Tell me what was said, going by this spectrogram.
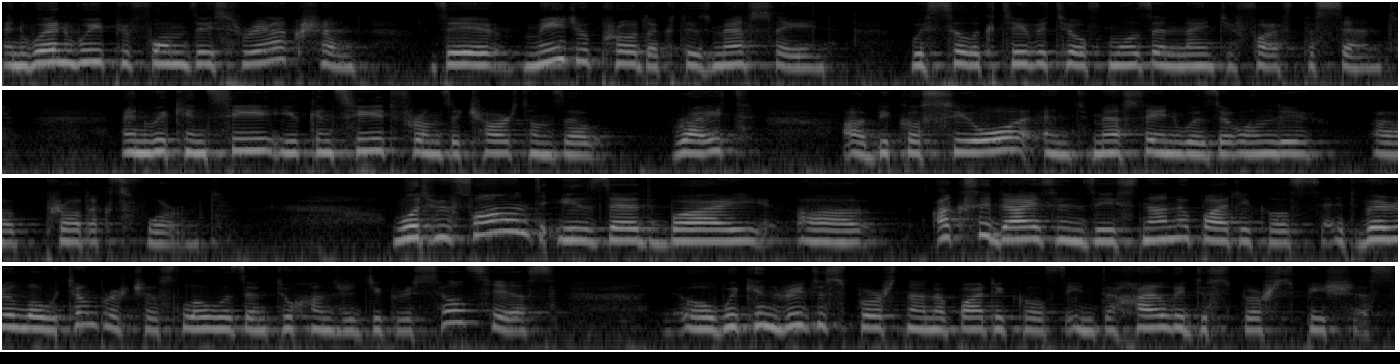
And when we performed this reaction, the major product is methane with selectivity of more than 95%. And we can see, you can see it from the chart on the right, uh, because CO and methane were the only uh, products formed. What we found is that by uh, oxidizing these nanoparticles at very low temperatures, lower than 200 degrees Celsius, uh, we can redisperse nanoparticles into highly dispersed species.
